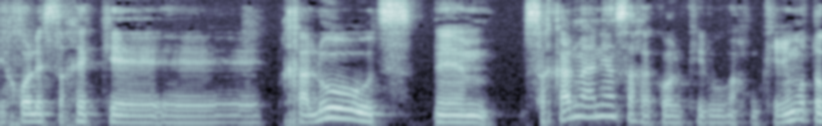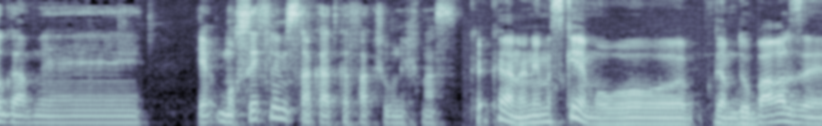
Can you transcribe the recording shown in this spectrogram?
יכול לשחק אה, אה, חלוץ אה, שחקן מעניין סך הכל כאילו אנחנו מכירים אותו גם אה, מוסיף למשחק ההתקפה כשהוא נכנס. כן, כן אני מסכים הוא גם דובר על זה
